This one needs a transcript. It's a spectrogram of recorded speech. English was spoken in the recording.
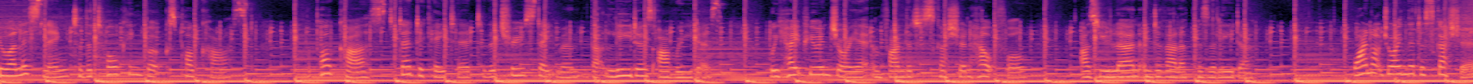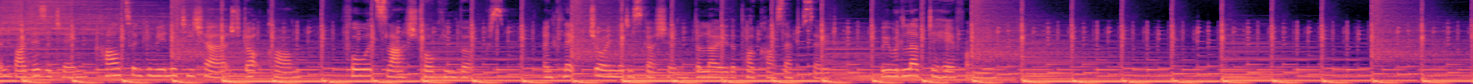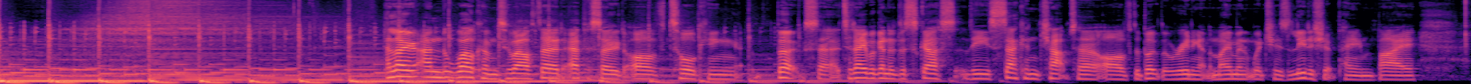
You are listening to the Talking Books podcast, a podcast dedicated to the true statement that leaders are readers. We hope you enjoy it and find the discussion helpful as you learn and develop as a leader. Why not join the discussion by visiting carltoncommunitychurch.com forward slash talking books and click join the discussion below the podcast episode. We would love to hear from you. Hello and welcome to our third episode of Talking Books. Uh, today we're going to discuss the second chapter of the book that we're reading at the moment, which is Leadership Pain by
